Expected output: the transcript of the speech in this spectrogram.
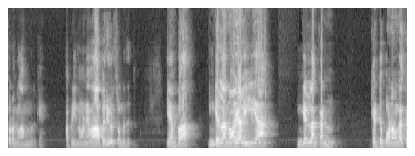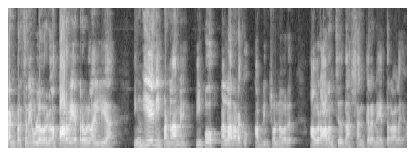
தொடங்கலாம்னு இருக்கேன். அப்படின்ன மாபெரியவர் சொன்னது ஏன்பா இங்கெல்லாம் நோயாளி இல்லையா? இங்கெல்லாம் கண் கெட்டு போனவங்க கண் பிரச்சனை உள்ளவர்கள்லாம் பார்வையற்றவர்கள்லாம் இல்லையா? இங்கேயே நீ பண்ணலாமே நீ போ நல்லா நடக்கும் அப்படின்னு சொன்னவர். அவர் ஆரம்பிச்சது தான் சங்கர நேத்திராலயா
